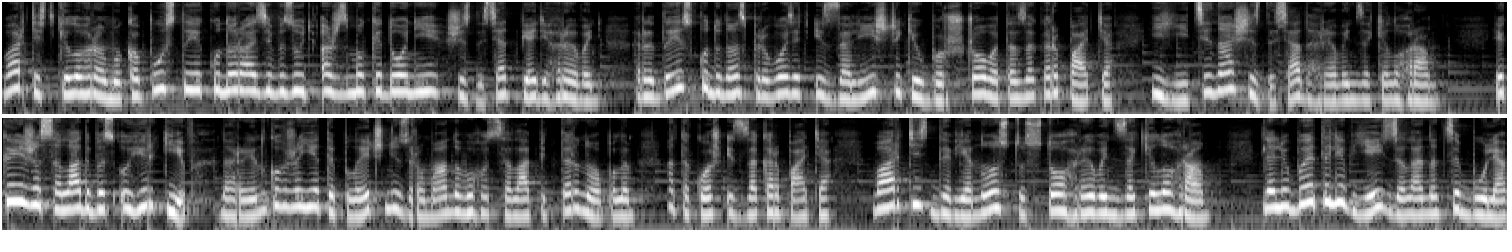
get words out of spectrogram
Вартість кілограму капусти, яку наразі везуть аж з Македонії, 65 гривень. Редиску до нас привозять із Заліщиків, Борщова та Закарпаття. Її ціна 60 гривень за кілограм. Який же салат без огірків? На ринку вже є тепличні з Романового села під Тернополем, а також із Закарпаття. Вартість 90-100 гривень за кілограм. Для любителів є й зелена цибуля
